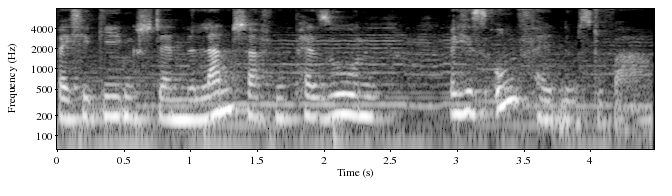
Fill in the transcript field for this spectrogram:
Welche Gegenstände, Landschaften, Personen, welches Umfeld nimmst du wahr?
